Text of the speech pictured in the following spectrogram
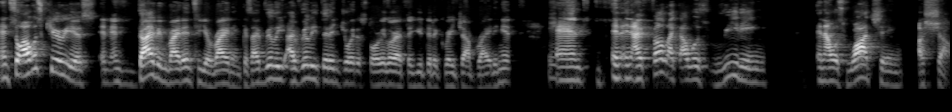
and so I was curious and, and diving right into your writing because I really I really did enjoy the story, Laura. I think you did a great job writing it Thank and, and and I felt like I was reading and I was watching a show.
